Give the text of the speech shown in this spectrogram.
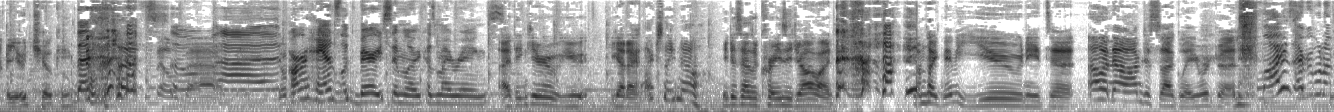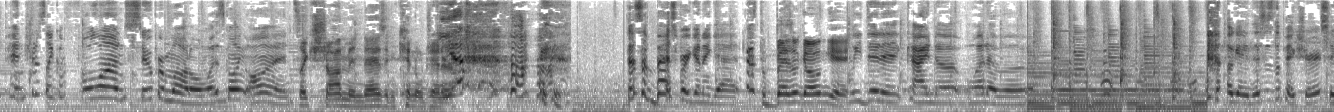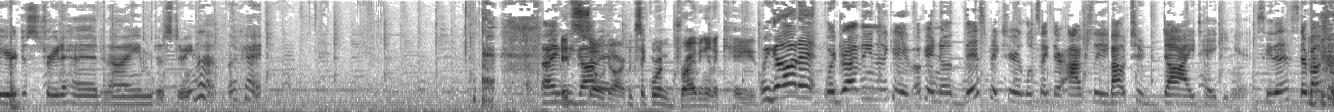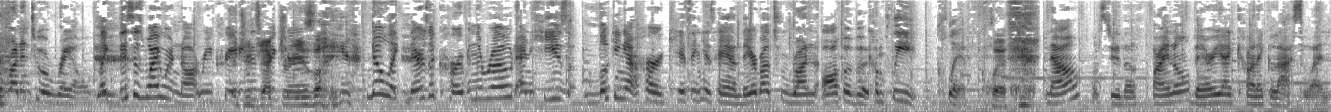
Are you choking? That's so so bad. bad. Our hands look very similar because my rings. I think you're you you gotta actually no. He just has a crazy jawline. I'm like maybe you need to. Oh no, I'm just ugly. We're good. Why is everyone on Pinterest like a full-on supermodel? What is going on? It's like Shawn Mendes and Kendall Jenner. Yeah. That's the best we're gonna get. That's the best we're gonna get. We did it, kinda, whatever. okay, this is the picture. So you're just straight ahead, and I am just doing that. Okay. I, we got so it. dark. Looks like we're driving in a cave. We got it! We're driving in a cave. Okay, no, this picture looks like they're actually about to die taking it. See this? They're about to run into a rail. Like, this is why we're not The recreating this picture. is like No, like there's a curve in the road and he's looking at her, kissing his hand. They're about to run off of a complete cliff. cliff. Now, let's do the final, very iconic last one.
